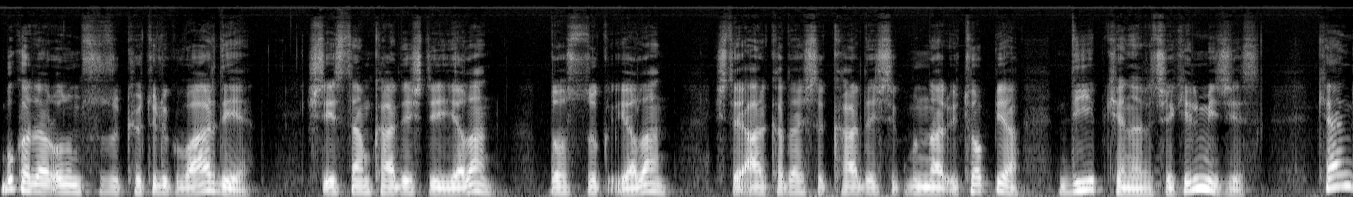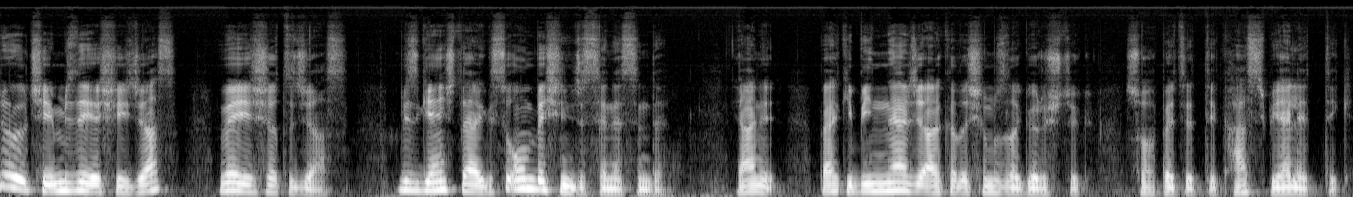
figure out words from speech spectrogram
Bu kadar olumsuzluk, kötülük var diye. İşte İslam kardeşliği yalan, dostluk yalan, işte arkadaşlık, kardeşlik bunlar ütopya deyip kenara çekilmeyeceğiz. Kendi ölçeğimizde yaşayacağız ve yaşatacağız. Biz Genç Dergisi 15. senesinde. Yani belki binlerce arkadaşımızla görüştük, sohbet ettik, hasbihal ettik.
